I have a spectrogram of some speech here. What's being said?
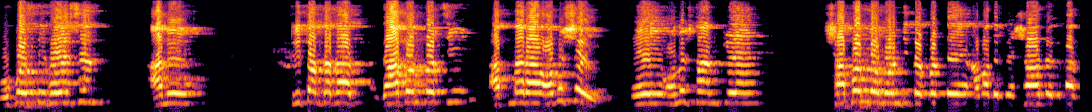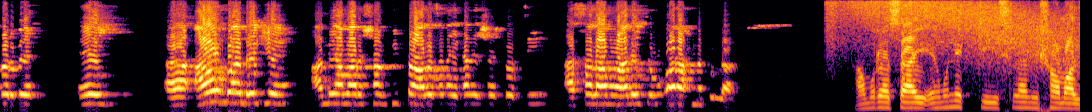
উপস্থিত হয়েছেন। আমি কৃতজ্ঞতা জ্ঞাপন করছি। আপনারা অবশ্যই এই অনুষ্ঠানকে সাফল্য মণ্ডিত করতে আমাদেরকে সহযোগিতা করবে এই আহ, আহ্বান রেখে আমি আমার সংক্ষিপ্ত আলোচনা এখানে শেষ করছি। আসসালামু আলাইকুম ওয়া রাহমাতুল্লাহ। আমরা চাই এমন একটি ইসলামী সমাজ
